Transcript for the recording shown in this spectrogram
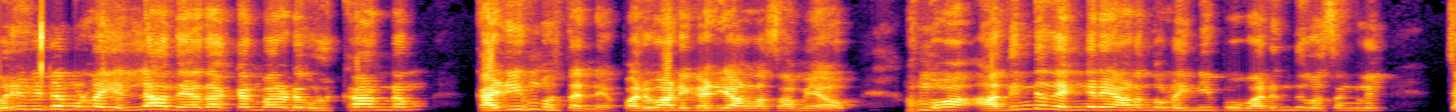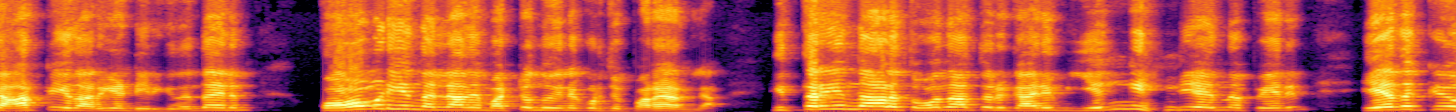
ഒരുവിധമുള്ള എല്ലാ നേതാക്കന്മാരുടെ ഉദ്ഘാടനം കഴിയുമ്പോൾ തന്നെ പരിപാടി കഴിയാനുള്ള സമയമാവും. അപ്പോൾ അതിന്റെത് എങ്ങനെയാണെന്നുള്ള ഇനിയിപ്പോൾ വരും ദിവസങ്ങളിൽ ചാർട്ട് ചെയ്ത് അറിയേണ്ടിയിരിക്കുന്നു. എന്തായാലും കോമഡി എന്നല്ലാതെ മറ്റൊന്നും ഇതിനെക്കുറിച്ച് പറയാനില്ല ഇത്രയും നാൾ തോന്നാത്ത ഒരു കാര്യം യങ് ഇന്ത്യ എന്ന പേരിൽ ഏതൊക്കെയോ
